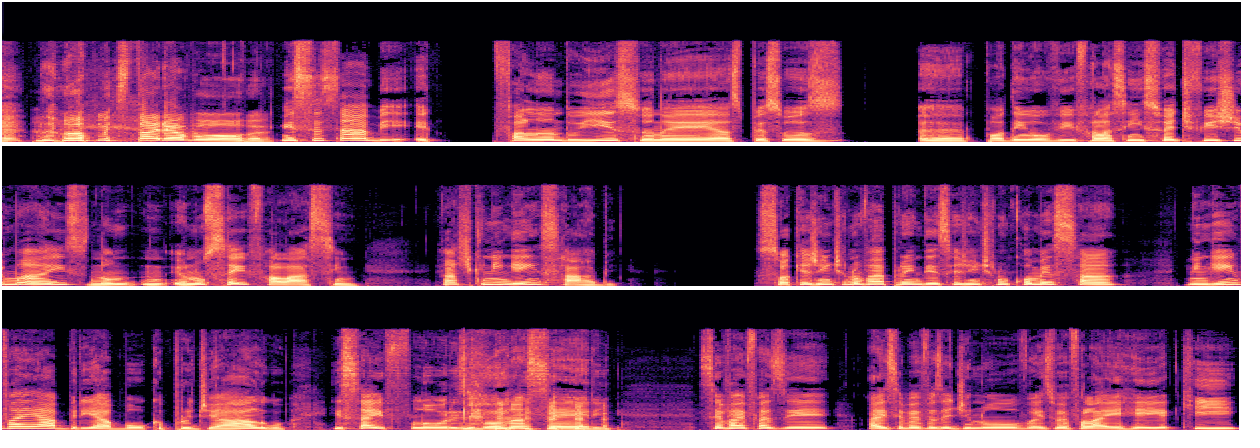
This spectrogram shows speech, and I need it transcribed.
não é uma história boa. E você sabe, falando isso, né, as pessoas uh, podem ouvir e falar assim: isso é difícil demais, não, eu não sei falar assim. Eu acho que ninguém sabe. Só que a gente não vai aprender se a gente não começar. Ninguém vai abrir a boca pro diálogo e sair flores igual na série. Você vai fazer, aí você vai fazer de novo, aí você vai falar, errei aqui,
